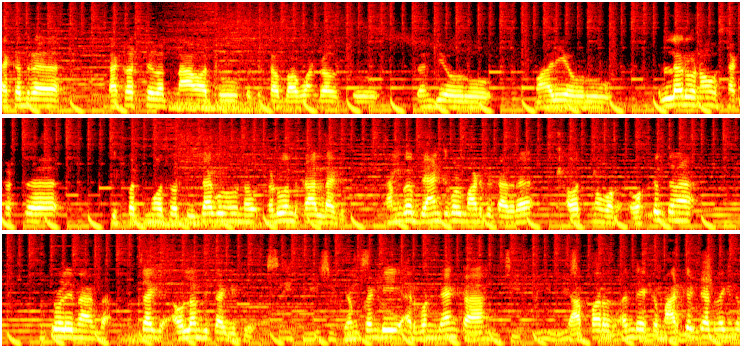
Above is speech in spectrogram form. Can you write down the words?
ಯಾಕಂದ್ರೆ ಸಾಕಷ್ಟು ಇವತ್ತು ನಾವಾಯ್ತು ಪತ್ರಿಕಾ ಅವರು, ಮಾಳಿ ಮಾಳಿಯವರು ಎಲ್ಲರೂ ನಾವು ಸಾಕಷ್ಟು ಇಪ್ಪತ್ತು ಮೂವತ್ತು ವರ್ಷ ಇದ್ದಾಗೂ ನಾವು ನಡುವೊಂದು ಕಾಲದಾಗಿ ನಮ್ಗೆ ಬ್ಯಾಂಕ್ಗಳು ಮಾಡಬೇಕಾದ್ರೆ ಅವತ್ತು ನಾವು ಒಕ್- ಒಕ್ಕಲ್ತನ ಮ್ಯಾಗ ಹೆಚ್ಚಾಗಿ ಅವಲಂಬಿತ ಆಗಿದ್ವಿ. ಜಮಖಂಡಿ ಅರ್ಬನ್ ಬ್ಯಾಂಕ ವ್ಯಾಪಾರ ಅಂದರೆ ಮಾರ್ಕೆಟ್ ಯಾರ್ಡ್ದಾಗಿಂದ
